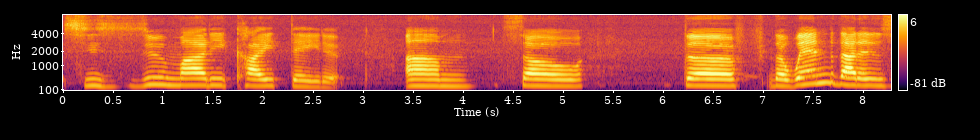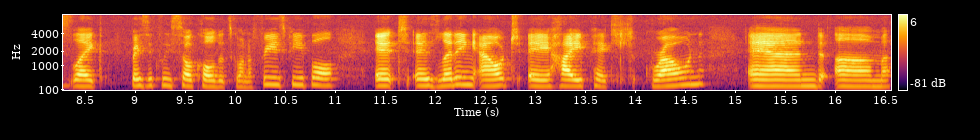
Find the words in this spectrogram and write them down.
静まり返っている。Um, so the the wind that is like basically so cold it's going to freeze people. It is letting out a high pitched groan, and um,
